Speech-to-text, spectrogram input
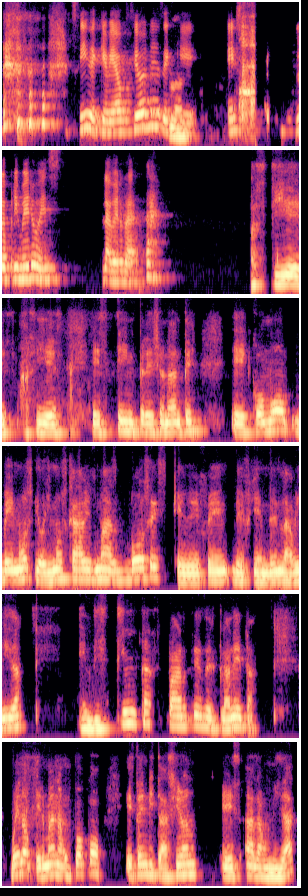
sí, de que vea opciones, de que es, lo primero es la verdad. Así es, así es. Es impresionante eh, cómo vemos y oímos cada vez más voces que defienden la vida en distintas partes del planeta. Bueno, hermana, un poco esta invitación es a la unidad,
